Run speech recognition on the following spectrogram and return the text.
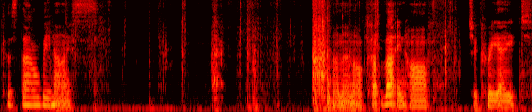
because that'll be nice. And then I'll cut that in half to create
